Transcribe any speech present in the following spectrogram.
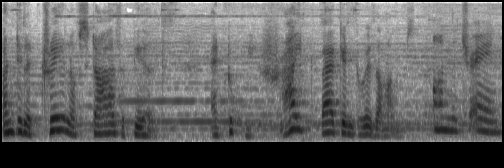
Until a trail of stars appeared and took me right back into his arms. On the train.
